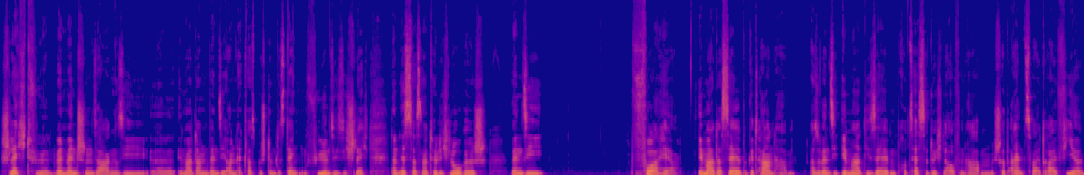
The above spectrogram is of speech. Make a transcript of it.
schlecht fühlen, wenn Menschen sagen, sie äh, immer dann, wenn sie an etwas Bestimmtes denken, fühlen sie sich schlecht, dann ist das natürlich logisch, wenn sie vorher immer dasselbe getan haben. Also wenn sie immer dieselben Prozesse durchlaufen haben, Schritt 1, 2, 3, 4,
